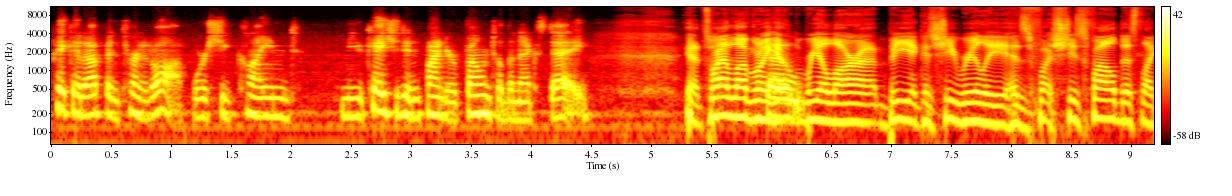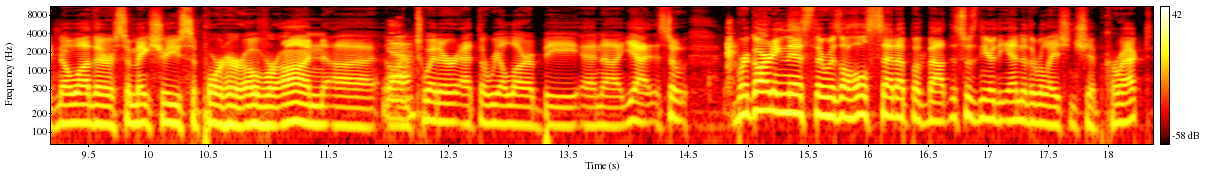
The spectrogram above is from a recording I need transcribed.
pick it up and turn it off. Where she claimed in the UK she didn't find her phone till the next day. Yeah, that's why I love when So- we get real Laura B because she really has she's followed this like no other. So make sure you support her over on uh, Yeah. on Twitter at the real Laura B. And uh, yeah, so regarding this, there was a whole setup about this was near the end of the relationship, correct?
